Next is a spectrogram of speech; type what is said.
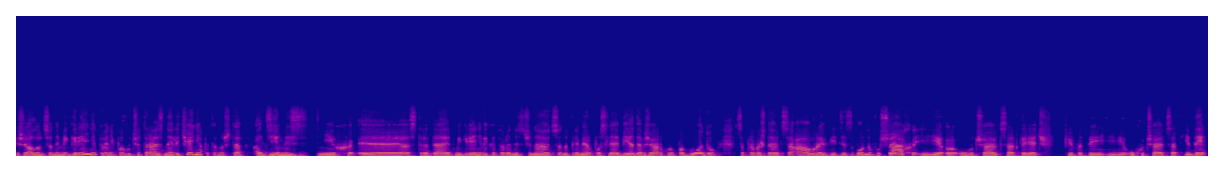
и жалуются на мигрени, то они получат разное лечение, потому что один из них э, страдает мигренями, которые начинаются, например, после обеда в жаркую погоду, сопровождаются аурой в виде звона в ушах и э, улучшаются от горячей воды и ухудшаются от еды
